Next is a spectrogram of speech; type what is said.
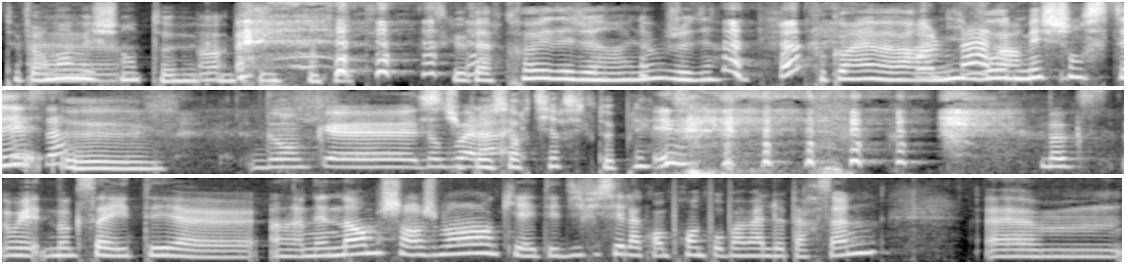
T'es vraiment Euh, méchante euh, comme fille, en fait. Que faire crever des géraniums, je veux dire, faut quand même avoir Faut un niveau faire, de hein. méchanceté. Euh, Donc, euh, si donc tu voilà. peux sortir, s'il te plaît. Et- donc, oui, donc ça a été euh, un énorme changement qui a été difficile à comprendre pour pas mal de personnes. Euh,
